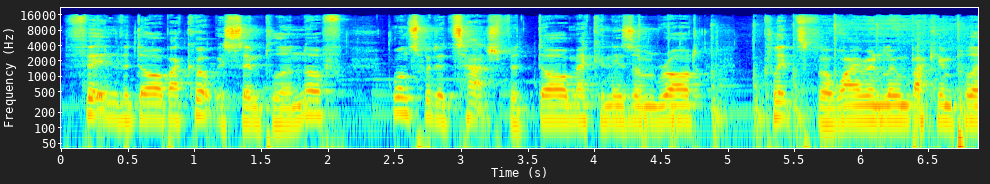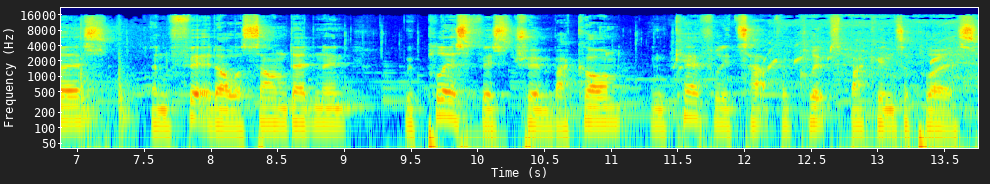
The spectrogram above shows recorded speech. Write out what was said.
Fitting the door back up is simple enough. Once we'd attached the door mechanism rod, clipped the wiring loom back in place and fitted all the sound deadening, we placed this trim back on and carefully tapped the clips back into place.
